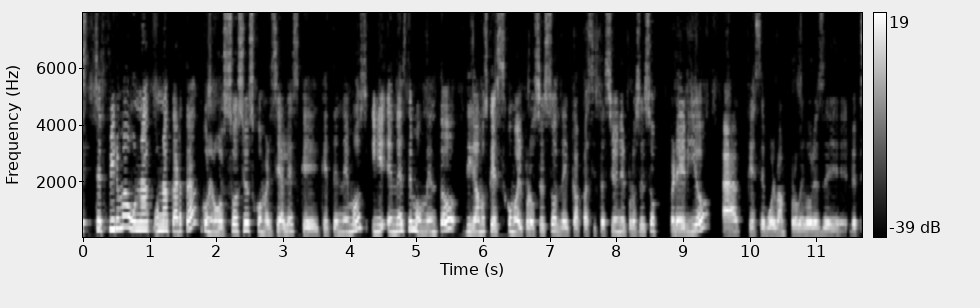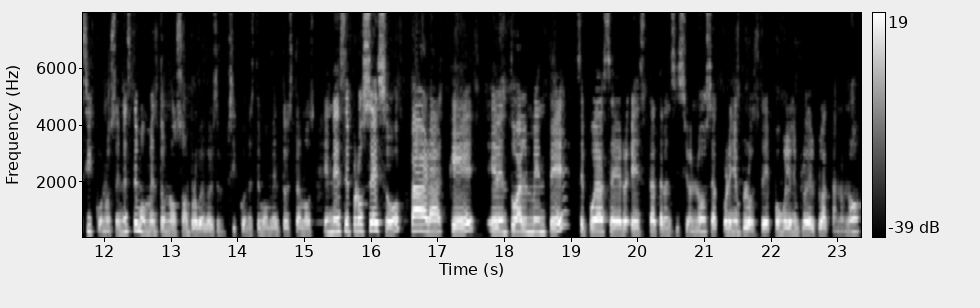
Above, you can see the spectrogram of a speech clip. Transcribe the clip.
Se firma una, una, carta con los socios comerciales que, que, tenemos y en este momento, digamos que es como el proceso de capacitación y el proceso previo a que se vuelvan proveedores de PepsiCo. en este momento no son proveedores de PepsiCo, en este momento estamos en ese proceso para que eventualmente se pueda hacer esta transición, ¿no? O sea, por ejemplo, te pongo el ejemplo del plátano, ¿no?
